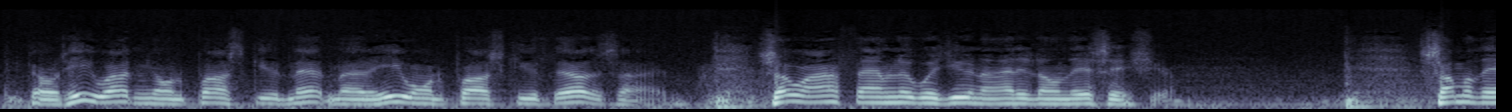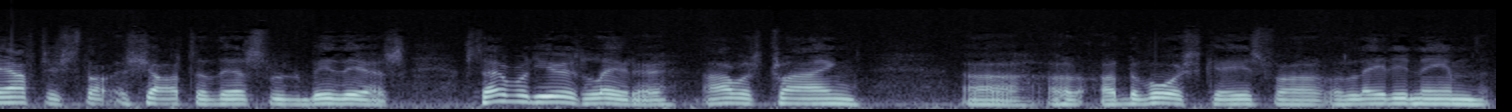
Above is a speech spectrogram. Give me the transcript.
Because he wasn't going to prosecute in that matter, he wanted to prosecute the other side. So our family was united on this issue. Some of the aftershots of this would be this. Several years later, I was trying uh, a, a, divorce case for a lady named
